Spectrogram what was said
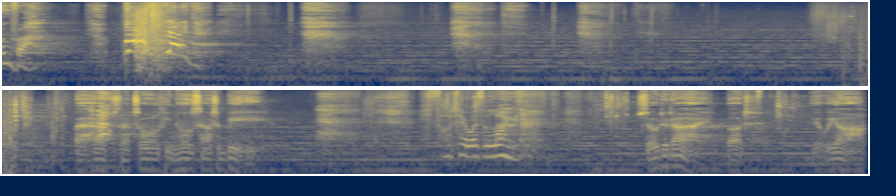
over. Bastard! Perhaps that's all he knows how to be. I thought I was alone. So did I, but here we are.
